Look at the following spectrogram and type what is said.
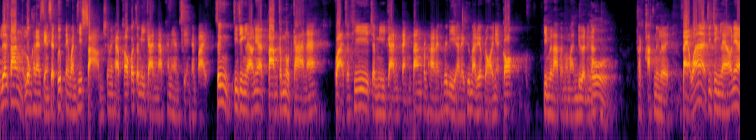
เลือกตั้งลงคะแนนเสียงเสร็จปุ๊บในวันที่3ใช่ไหมครับเขาก็จะมีการนับคะแนนเสียงกันไป ซึ่งจริง ๆ แล้วเนี่ยตามกำหนดการนะ กว่าจะที่จะมีการแต่งตั้งประธานาธิบดีอะไรขึ้นมาเรียบร้อยเนี่ยก็กินเวลาไปประมาณเดือนหนึงอะโอ้สักพักหนึ่งเลย แต่ว่าจริง ๆ แล้วเนี่ย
